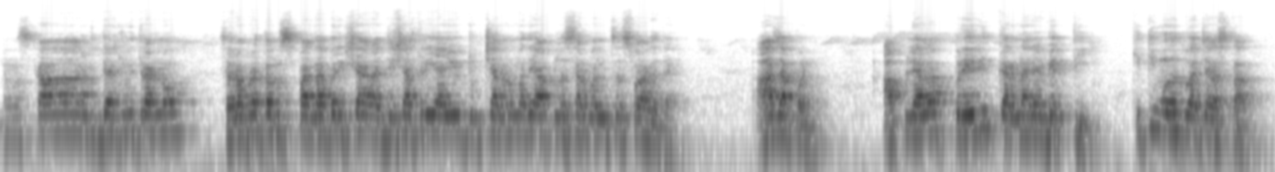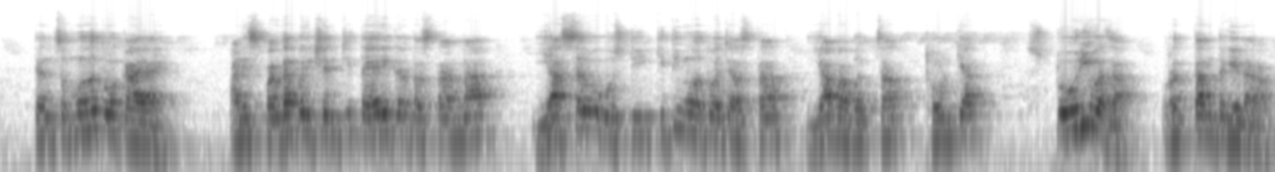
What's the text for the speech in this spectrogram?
नमस्कार विद्यार्थी मित्रांनो. सर्वप्रथम स्पर्धा परीक्षा राज्यशास्त्री या यूट्यूब चॅनलमध्ये आपलं सर्वांचं स्वागत आहे. आज आपण आपल्याला प्रेरित करणाऱ्या व्यक्ती किती महत्त्वाच्या असतात त्यांचं महत्त्व काय आहे आणि स्पर्धा परीक्षांची तयारी करत असताना या सर्व गोष्टी किती महत्त्वाच्या असतात याबाबतचा थोडक्यात स्टोरी वजा वृत्तांत घेणार आहोत.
